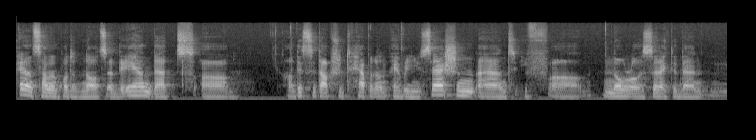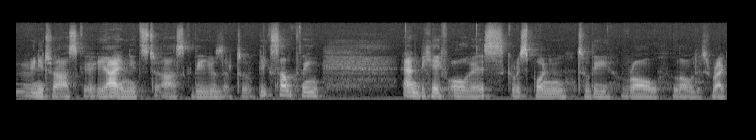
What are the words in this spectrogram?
And some important notes at the end that um, uh, this setup should happen on every new session and if uh, no role is selected then we need to ask AI needs to ask the user to pick something and behave always corresponding to the role loaded right?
